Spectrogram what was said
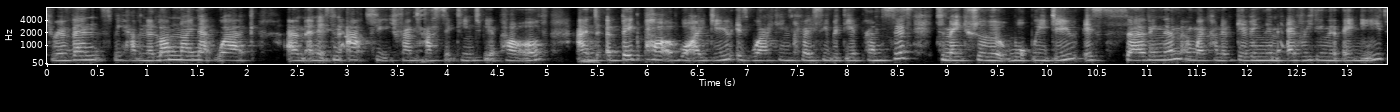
through events. We have an alumni network. Um, and it's an absolutely fantastic team to be a part of. And a big part of what I do is working closely with the apprentices to make sure that what we do is serving them and we're kind of giving them everything that they need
